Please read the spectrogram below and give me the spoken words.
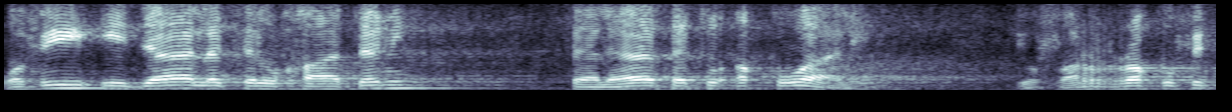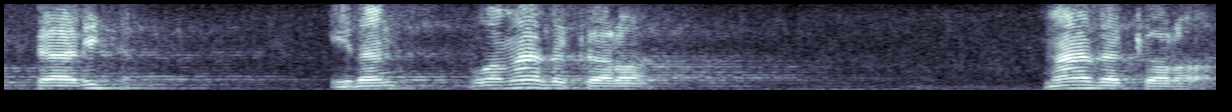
وفي إجالة الخاتم ثلاثة أقوال يفرق في الثالثة. إذا هو ما ذكر ما ذكر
